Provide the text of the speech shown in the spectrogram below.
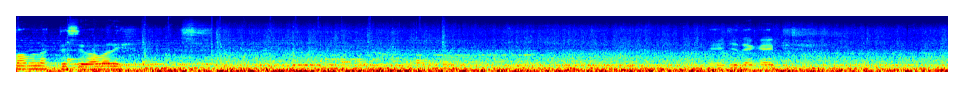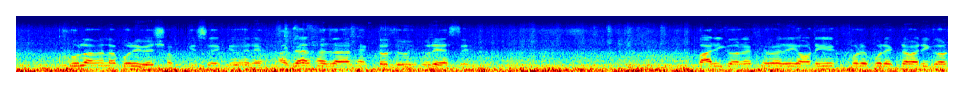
কম লাগতেছে, বাবারে। এই যে দেখেন, খোলামেলা পরিবেশ সব কিছু একেবারে হাজার হাজার হেক্টর জমি পড়ে আছে। বাড়িঘর একেবারে অনেক পরে পরে একটা বাড়িঘর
